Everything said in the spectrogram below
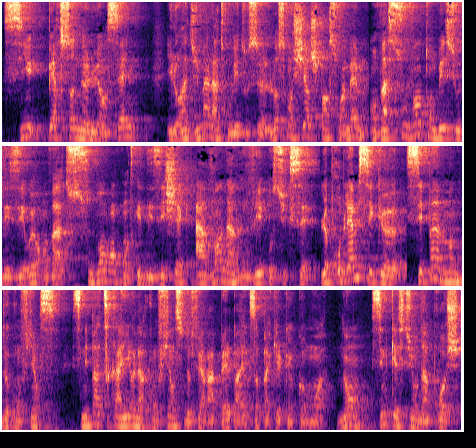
Si personne ne lui enseigne, il aura du mal à trouver tout seul. Lorsqu'on cherche par soi-même, on va souvent tomber sur des erreurs, on va souvent rencontrer des échecs avant d'arriver au succès. Le problème, c'est que c'est pas un manque de confiance ce n'est pas trahir la confiance de faire appel, par exemple, à quelqu'un comme moi. Non, c'est une question d'approche.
